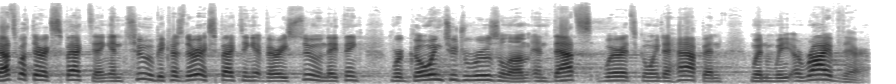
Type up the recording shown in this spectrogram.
That's what they're expecting. And two, because they're expecting it very soon. They think we're going to Jerusalem, and that's where it's going to happen when we arrive there.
